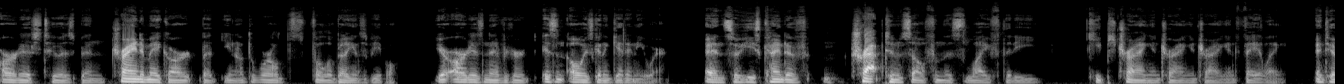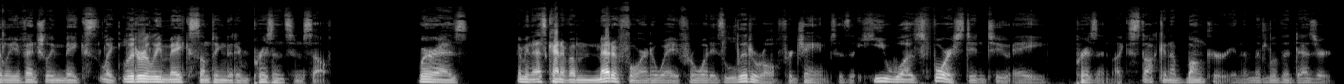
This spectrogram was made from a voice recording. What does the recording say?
artist who has been trying to make art, but you know, the world's full of billions of people. Your art is never, isn't always going to get anywhere. And so he's kind of hmm. trapped himself in this life that he keeps trying and trying and trying and failing until he eventually makes, like literally makes something that imprisons himself. Whereas I mean, that's kind of a metaphor in a way for what is literal for James, is that he was forced into a prison, like stuck in a bunker in the middle of the desert,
